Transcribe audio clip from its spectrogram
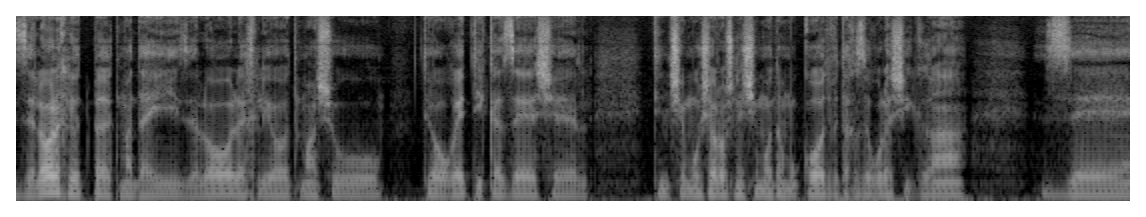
וזה לא הולך להיות פרק מדעי, זה לא הולך להיות משהו תיאורטי כזה של תנשמו שלוש נשימות עמוקות ותחזרו לשגרה. זה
